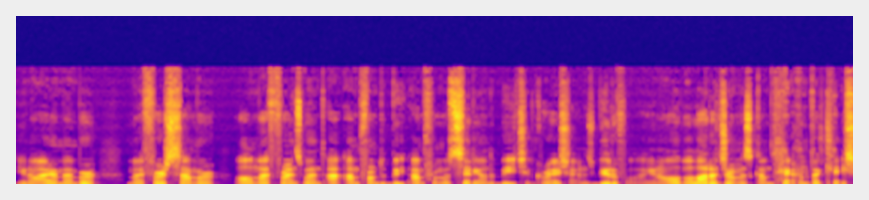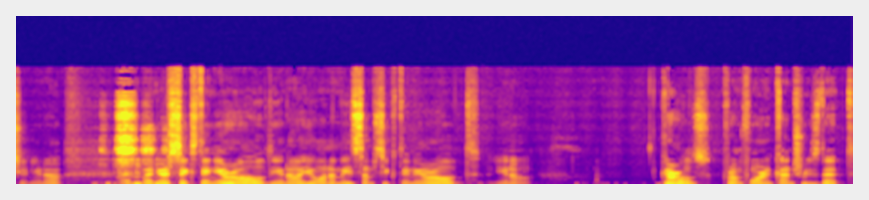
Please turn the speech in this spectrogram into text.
You know, I remember my first summer. All my friends went. I, am from the be- I'm from a city on the beach in Croatia, and it's beautiful. You know, a lot of Germans come there on vacation. You know, and when you're 16 year old, you know, you want to meet some 16 year old, you know, girls from foreign countries that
